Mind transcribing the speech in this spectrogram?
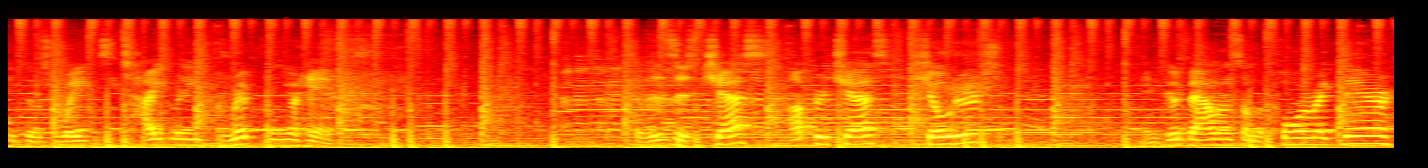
Get those weights tightly gripped in your hands. So this is chest, upper chest, shoulders, and good balance on the core right there.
